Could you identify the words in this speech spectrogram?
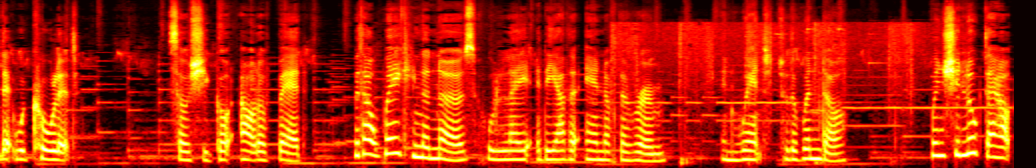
that would cool it. So she got out of bed without waking the nurse who lay at the other end of the room and went to the window. When she looked out,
